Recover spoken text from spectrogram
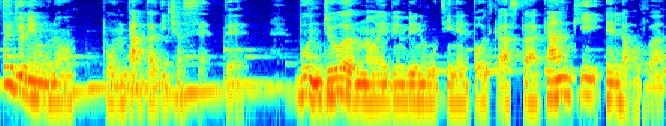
Stagione 1, puntata 17. Buongiorno e benvenuti nel podcast Canchi e Love.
